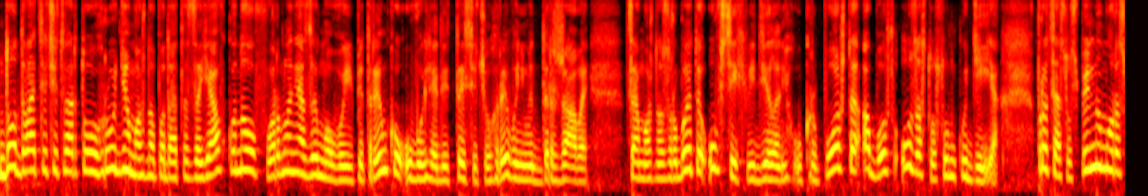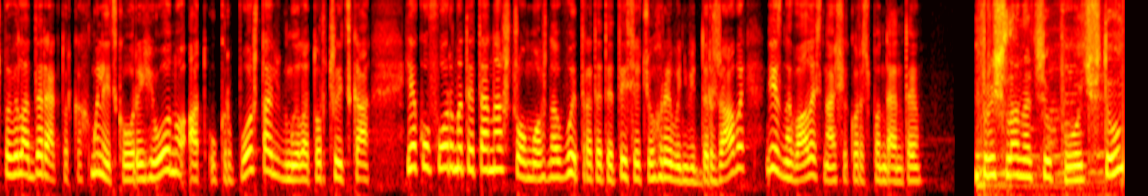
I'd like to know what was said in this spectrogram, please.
До 24 грудня можна подати заявку на оформлення зимової підтримки у вигляді тисячу гривень від держави. Це можна зробити у всіх відділеннях Укрпошти або ж у застосунку Дія. Про це Суспільному розповіла директорка Хмельницького регіону АТ Укрпошта Людмила Торчицька. Як оформити та на що можна витратити тисячу гривень від держави, дізнавались наші кореспонденти. Прийшла на цю почту,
